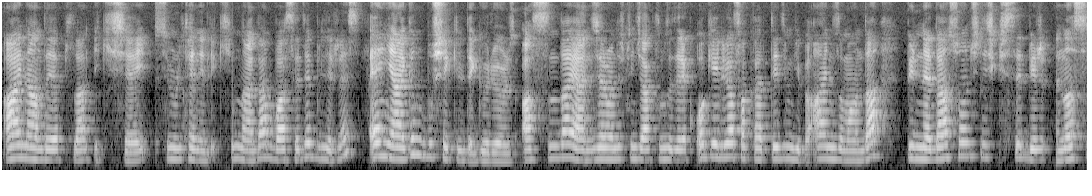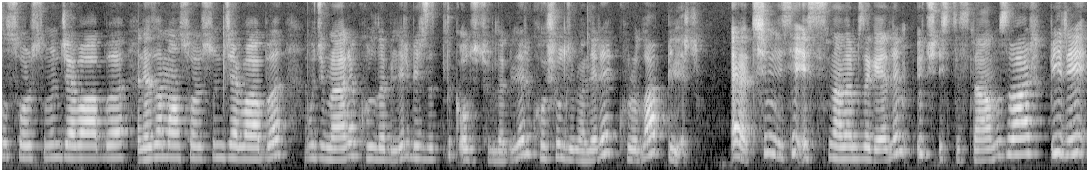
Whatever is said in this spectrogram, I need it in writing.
aynı anda yapılan iki şey, simultanelik bunlardan bahsedebiliriz. En yaygın bu şekilde görüyoruz. Aslında yani gerundif deyince aklımıza direkt o geliyor fakat dediğim gibi aynı zamanda bir neden sonuç ilişkisi, bir nasıl sorusunun cevabı, ne zaman sorusunun cevabı bu cümlelerle kurulabilir. Bir zıtlık oluşturulabilir. Koşul cümleleri kurulabilir. Evet şimdi ise istisnalarımıza gelelim. Üç istisnamız var. Biri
